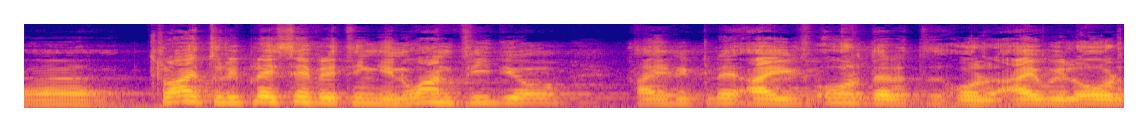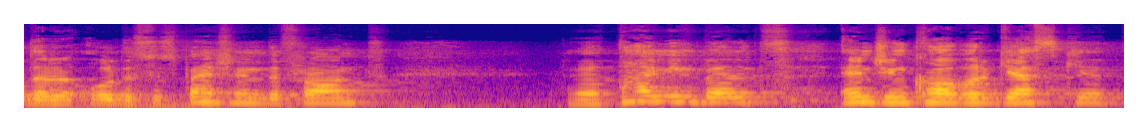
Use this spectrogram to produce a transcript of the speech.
uh, try to replace everything in one video. I I've ordered or I will order all the suspension in the front, uh, timing belt, engine cover, gasket,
